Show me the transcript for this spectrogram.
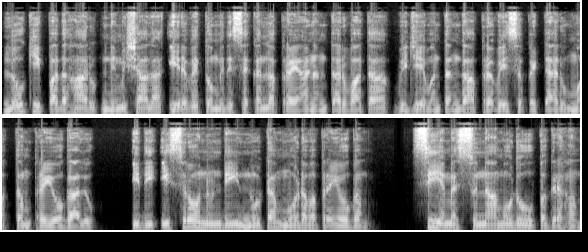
లోకి పదహారు నిమిషాల ఇరవై తొమ్మిది సెకండ్ల ప్రయాణం తర్వాత విజయవంతంగా ప్రవేశపెట్టారు మొత్తం ప్రయోగాలు. ఇది ఇస్రో నుండి నూట మూడవ ప్రయోగం. సిఎంఎస్ సున్నా మూడు ఉపగ్రహం.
